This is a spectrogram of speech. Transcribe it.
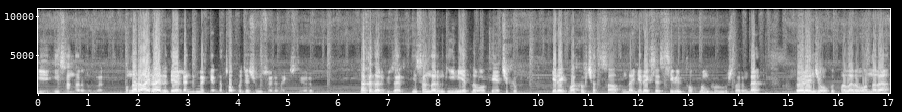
iyi insanlarımız var. Bunları ayrı ayrı değerlendirmek yerine topluca şunu söylemek istiyorum. Ne kadar güzel insanların iyi niyetle ortaya çıkıp gerek vakıf çatısı altında gerekse sivil toplum kuruluşlarında öğrenci okutmaları, onlara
